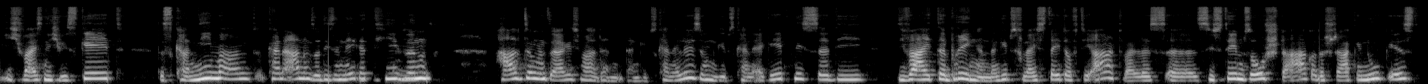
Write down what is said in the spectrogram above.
ich weiß nicht, wie es geht, das kann niemand, keine Ahnung, so diese negativen mhm. Haltungen, sage ich mal, dann, dann gibt es keine Lösungen, gibt es keine Ergebnisse, die, die weiterbringen. Dann gibt es vielleicht State of the Art, weil das äh, System so stark oder stark genug ist,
